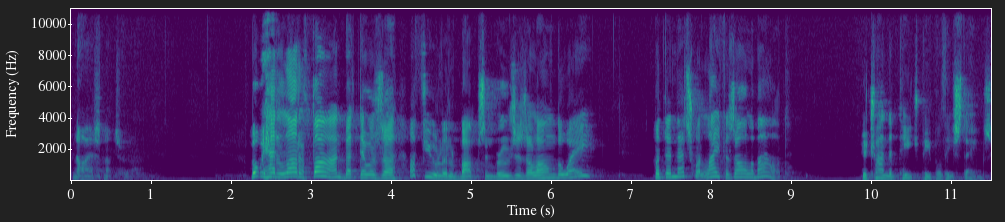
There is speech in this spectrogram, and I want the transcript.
No, that's not true. But we had a lot of fun, but there was a, a few little bumps and bruises along the way. But then that's what life is all about. You're trying to teach people these things.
